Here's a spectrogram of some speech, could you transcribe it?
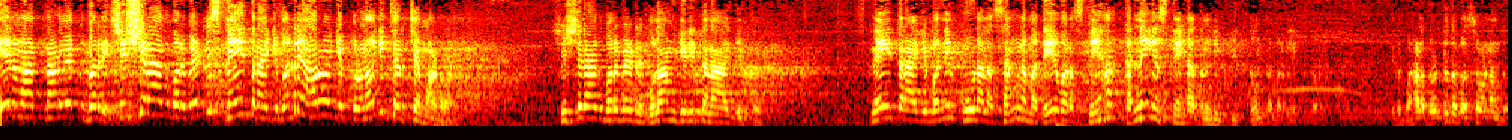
ಏನು ಮಾತನಾಡಬೇಕು ಬರ್ರಿ. ಶಿಷ್ಯರಾಗಿ ಬರಬೇಡ್ರಿ, ಸ್ನೇಹಿತರಾಗಿ ಬನ್ರಿ, ಆರೋಗ್ಯಪೂರ್ಣವಾಗಿ ಚರ್ಚೆ ಮಾಡೋಣ. ಶಿಷ್ಯರಾಗಿ ಬರಬೇಡ್ರಿ, ಗುಲಾಮಗಿರಿತನ ಆಗಿತ್ತು. ಸ್ನೇಹಿತರಾಗಿ ಬನ್ನಿ, ಕೂಡಲ ಸಂಗಮ ದೇವರ ಸ್ನೇಹ ಕನ್ನೆಯ ಸ್ನೇಹದೊಂದಿದ್ದಿತ್ತು ಅಂತ ಬರಲಿಕ್ಕೆ ಇದು ಬಹಳ ದೊಡ್ಡದು ಬಸವಣ್ಣಂದು.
